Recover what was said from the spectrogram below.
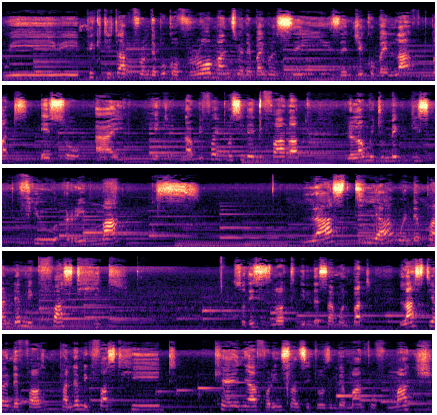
we picked it up from the book of Romans where the Bible says, And Jacob I loved, but Esau I hated. Now, before I proceed any further, allow me to make these few remarks. Last year, when the pandemic first hit, so this is not in the sermon, but last year when the pandemic first hit Kenya, for instance, it was in the month of March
